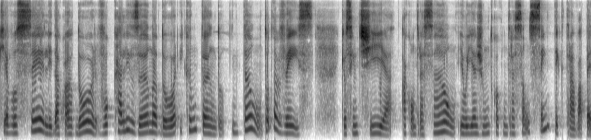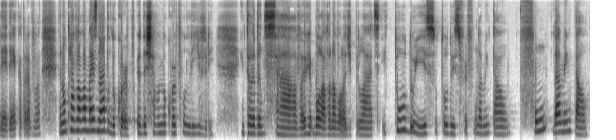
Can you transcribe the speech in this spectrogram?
que é você lidar com a dor vocalizando a dor e cantando. Então, toda vez que eu sentia a contração, eu ia junto com a contração sem ter que travar perereca, travar. Eu não travava mais nada do corpo, eu deixava meu corpo livre. Então eu dançava, eu rebolava na bola de pilates e tudo isso, tudo isso foi fundamental, fundamental.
